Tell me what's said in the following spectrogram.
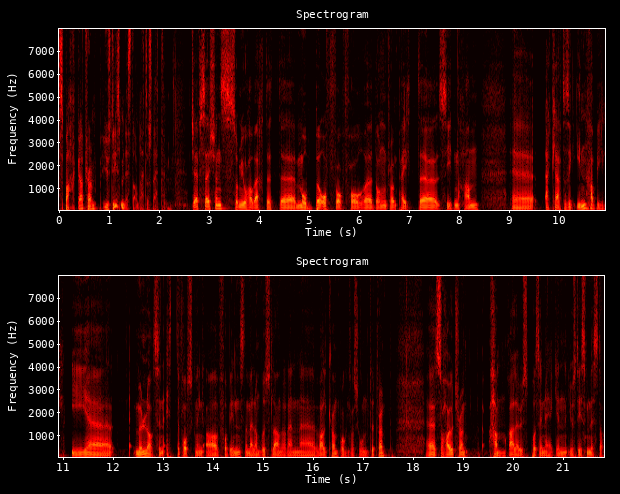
sparka Trump justisministeren, rett og slett. Jeff Sessions, som jo har vært et eh, mobbeoffer for eh, Donald Trump helt siden han erklærte seg inhabil i Muller sin etterforskning av forbindelsene mellom Russland og den valgkamporganisasjonen til Trump, så har jo Trump hamra løs på sin egen justisminister.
